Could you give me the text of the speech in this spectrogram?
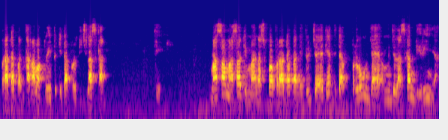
peradaban. Karena waktu itu tidak perlu dijelaskan masa-masa di mana sebuah peradaban itu jaya dia tidak perlu menjelaskan dirinya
